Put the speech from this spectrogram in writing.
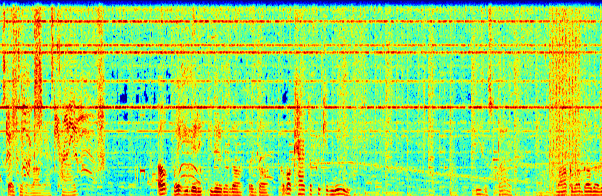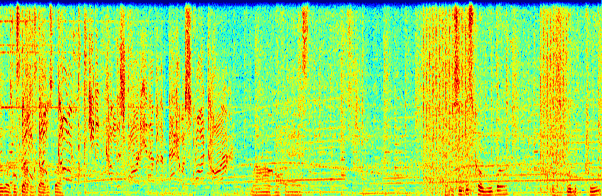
it's gonna take a long ass time. Oh, wait, he did it. He did it. Let's go. Let's go. Come on, character, freaking move. Jesus Christ. Come on, come on, go, go, go, go. Let's go, let's go, let's go. You didn't come this far to end up in the back of a squad car. Wow, go fast. And you see, this Kuruma is bulletproof.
